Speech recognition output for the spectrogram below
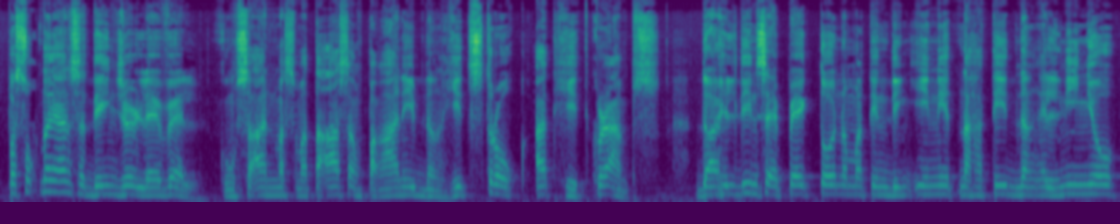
Pasok na yan sa danger level kung saan mas mataas ang panganib ng heat stroke at heat cramps. Dahil din sa epekto ng matinding init na hatid ng El Nino,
